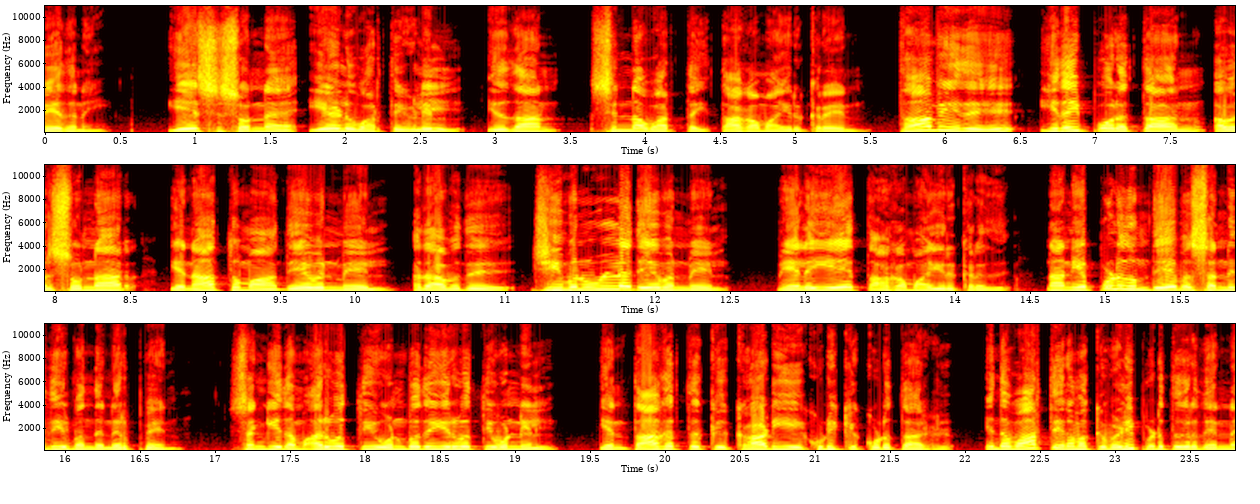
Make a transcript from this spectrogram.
வேதனை. இயேசு சொன்ன ஏழு வார்த்தைகளில் இதுதான் சின்ன வார்த்தை தாகமாயிருக்கிறேன். தாவீது இதைப் போலத்தான் அவர் சொன்னார் என் ஆத்துமா தேவன் மேல் அதாவது ஜீவனுள்ள தேவன் மேல் மேலேயே தாகமாயிருக்கிறது. நான் எப்பொழுதும் தேவ சந்நிதியில் வந்து நிற்பேன். சங்கீதம் அறுபத்தி ஒன்பது இருபத்தி ஒன்னில் என் தாகத்துக்கு காடியை குடிக்க கொடுத்தார்கள். இந்த வார்த்தை நமக்கு வெளிப்படுத்துகிறது என்ன?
